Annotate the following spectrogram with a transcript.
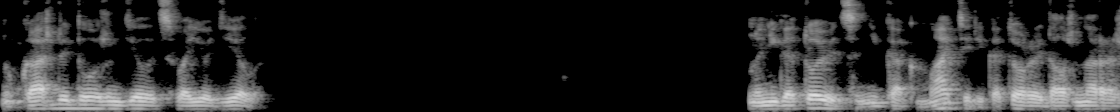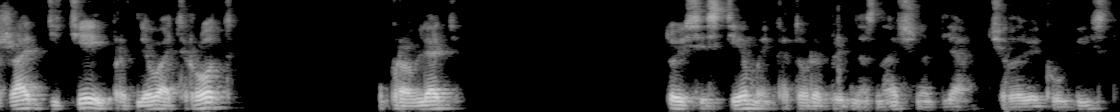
Но каждый должен делать свое дело. Но не готовиться ни как матери, которая должна рожать детей, продлевать род, управлять той системой, которая предназначена для человека убийства.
